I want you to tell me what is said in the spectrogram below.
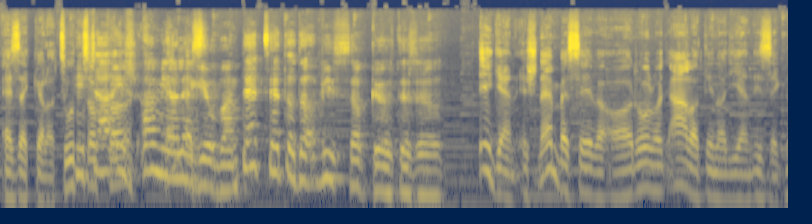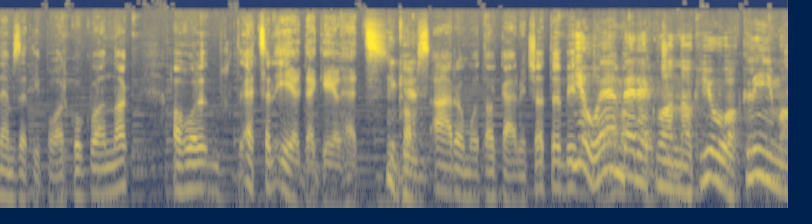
ezekkel a És, cuccokkal. a, és ami a legjobban tetszett, oda visszaköltözöl. Igen, és nem beszélve arról, hogy állati nagy ilyen izék, nemzeti parkok vannak, ahol egyszerűen éldegélhetsz. Igen. Kapsz áramot, akármit, stb. Jó nem, emberek vannak, jó a klíma.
